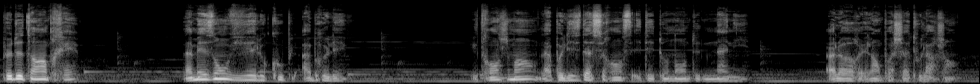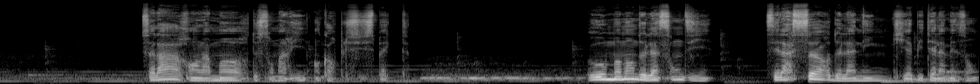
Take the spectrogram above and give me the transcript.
Peu de temps après, la maison vivait le couple a brûlé Étrangement, la police d'assurance était au nom de Nanny, alors elle empocha tout l'argent. Cela rend la mort de son mari encore plus suspecte. Au moment de l'incendie, c'est la sœur de Lanning qui habitait la maison,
